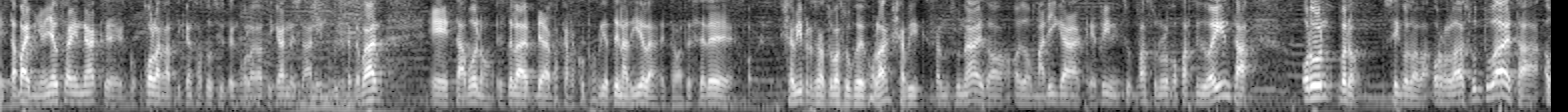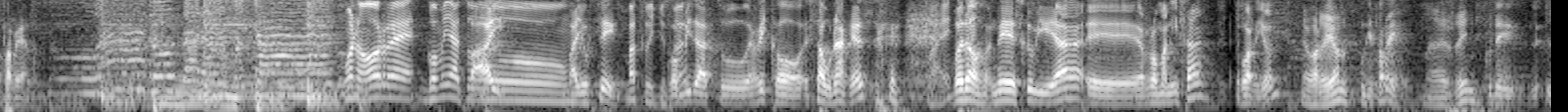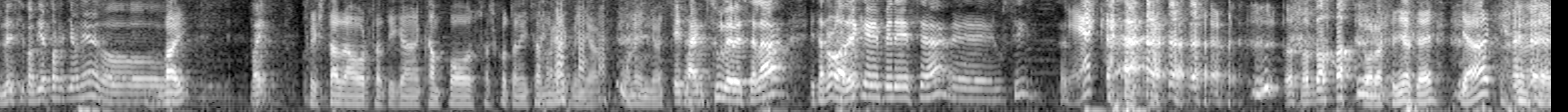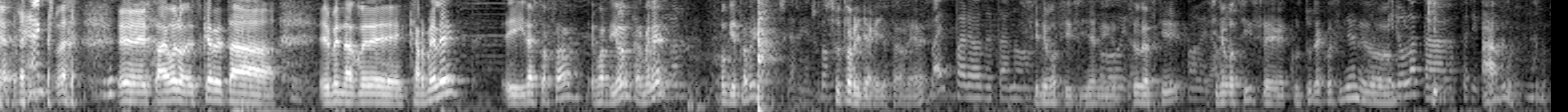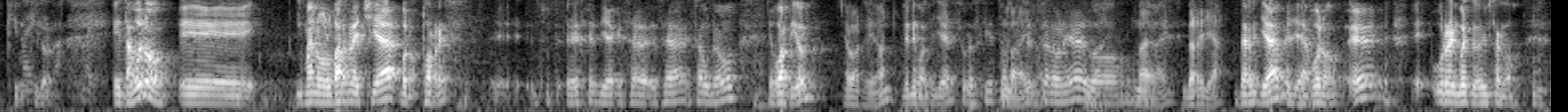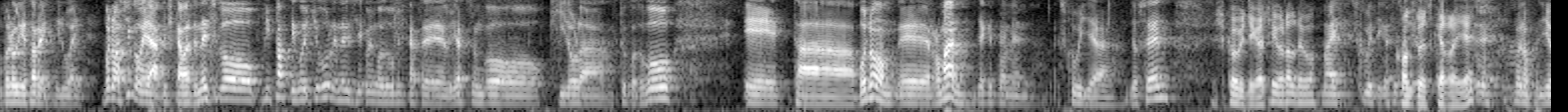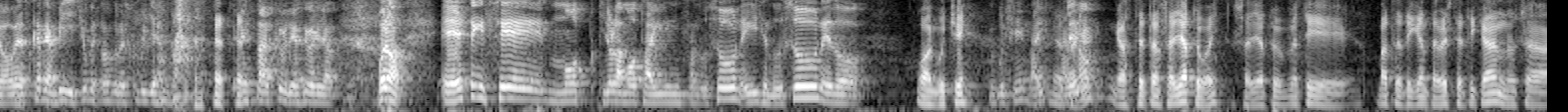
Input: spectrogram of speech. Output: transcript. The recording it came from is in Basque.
eta bai, baina inautainak eh, kolangatikan sartu zuten kolangatikan, eta animo bizkate ban, eta bueno, ez dela bera bakarra kulpabilia dena diela, eta batez ere, joder, Xabi pretuzatu bazuko gola, Xabi izan duzuna, edo, edo Marigak, en fin, bazu nolako partidu egin, eta Orduan, bueno, zeingo daba, horrela da asuntua eta auparrean. Bueno, hor, eh, gomidatu... Bai, bai urtzi, Batzu dituzu, ez? Gonbidatu herriko ezagunak, ez? Bai. bueno, ne eskubia, eh, romaniza, eguardion, Eguardion, ongi etorri. errin. Gure, lehiziko aldia torrik ebonea edo... Bai, Bai. kristala hortatik eh, kanpo askotan izan dunak, baina honen ez. Eta entzule bezala, eta nola deke bere zea, e, urzi? Keak! Oso ondo. Goratzen ez, eh? Jak? eta, bueno, esker eta hemen dago ere Carmele, e, iraztorza, eguardion, Carmele? Ongi etorri? Eskerrik asko. Zutorri jak jota hori, ez? Bai, pare bat eta no. Zinegotzi zinen, zeurazki, zinegotzi, ze kulturako zinen edo... Ez kirola eta gazteriko Ah, Bai. kirola. Bai. Eta, bueno, eh, Imanol Barnetxea, bueno, Torres, eh, entzut- eh, jendeak eza- eza- ezagunago, eguardion, Eguardion. lehenengo aldia, ez, zeurazki, Torres Bai, zertzara honea, edo... Bai, bai, berria. Berria, baina, bueno, eh, eh, urrengo ez dugu izango. bueno, ongi etorri, iruai. Bueno, hasiko gea, pixka bat, endeziko bi parte ingo ditugu, endeziko ingo dugu pixkat jartzungo kirola hartuko dugu. Eta, bueno, eh, Roman, jaketa hemen eskubila jozen. Eskobitik hasi beraldeko. Bai, eskubitik hasiko Kontu dira. ezkerrei, eh? Eh, bueno, jo, eskerrian bi ituk eta okun eskubila bat. eta eskubitik hasiko gila. Bueno, eh, ez tegin ze mot, kirola mota egin zan duzun, egiten duzun, edo... Oan gutxi. Gutxi, bai, Eta taleno? gaztetan saiatu, bai? Saiatu beti batetik eta bestetikan, osea,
